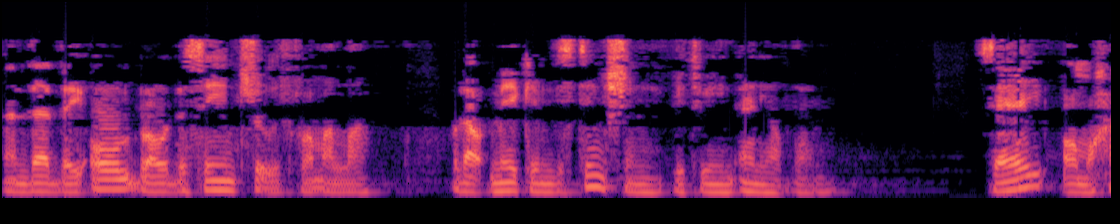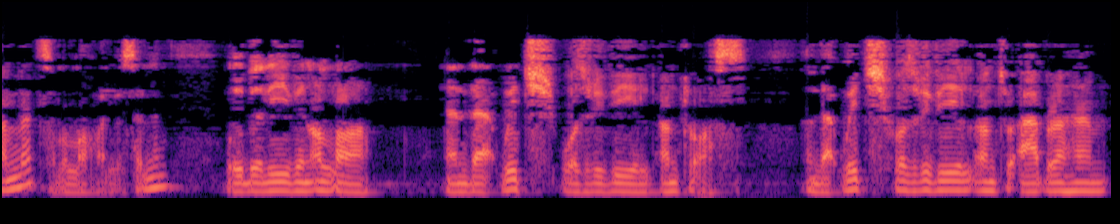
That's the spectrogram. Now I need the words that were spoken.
and that they all brought the same truth from Allah without making distinction between any of them. Say, O Muhammad sallallahu alaihi wasallam, we believe in Allah and that which was revealed unto us, and that which was revealed unto Abraham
